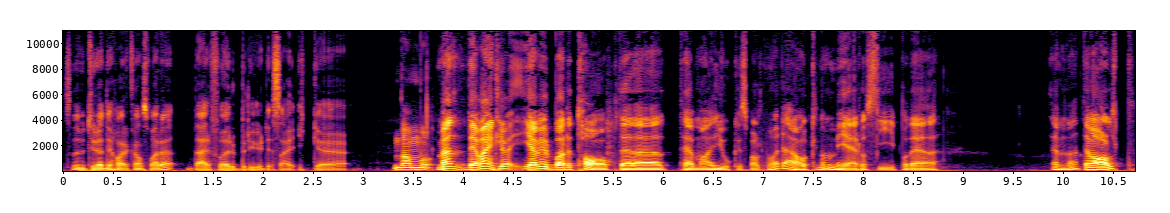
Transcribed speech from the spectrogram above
så det betyr at de har ikke ansvaret. Derfor bryr de seg ikke. Da må Men det var egentlig Jeg vil bare ta opp det temaet i Jokerspalten vår. Jeg har ikke noe mer å si på det emnet. Det var alt.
